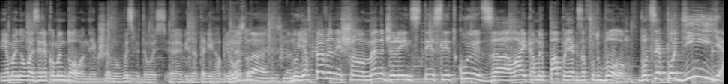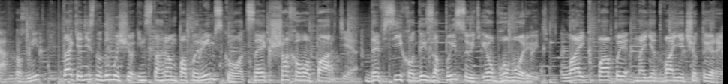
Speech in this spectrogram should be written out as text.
Я маю на увазі рекомендований, якщо йому висвітилось е, від Наталі Габріото. Не знаю, не знаю. Ну я впевнений, що менеджери інсти слідкують за лайками папи як за футболом. Бо це подія! Розумієте? Так, я дійсно думаю, що інстаграм папи римського це як шахова партія, де всі ходи записують і обговорюють. Лайк папи на Є2, Є4.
